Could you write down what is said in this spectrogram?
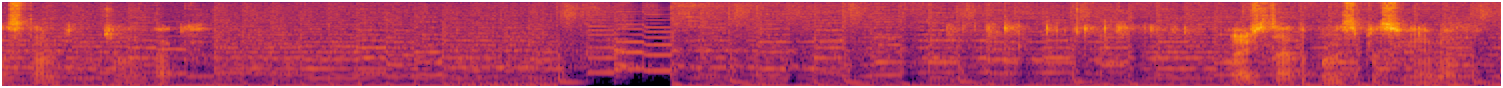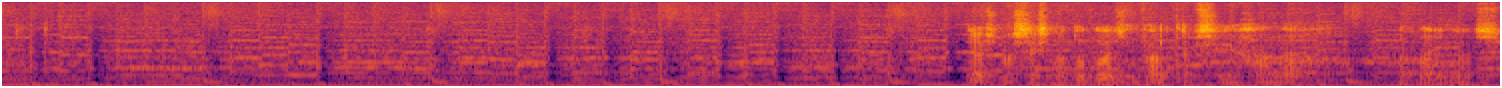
Następny rządek. No już całe to pole sprasujemy. Ja już ma 6 motogodzin Waltra przejechane. Ładna ilość.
